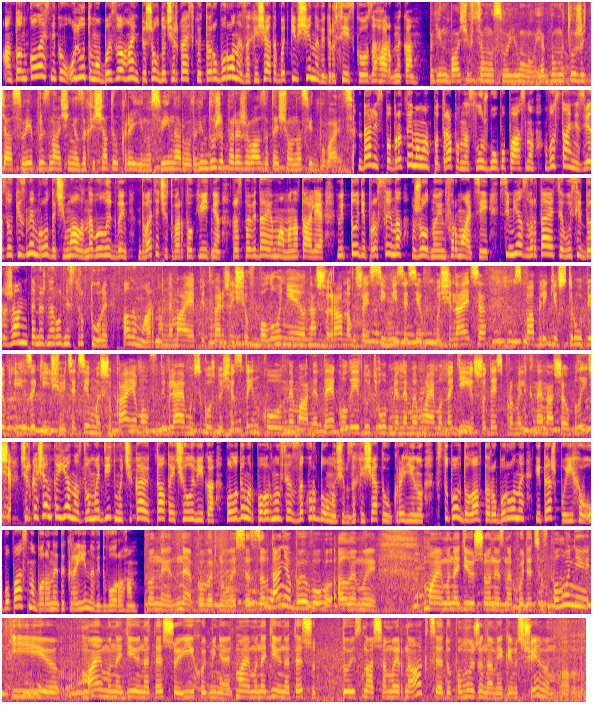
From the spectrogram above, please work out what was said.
Антон Колесніков у лютому без вагань пішов до Черкаської тероборони захищати батьківщину від російського загарбника. Він бачив в цьому свою якби мету життя, своє призначення захищати Україну, свій народ. Він дуже переживав за те, що у нас відбувається. Далі з побратимами потрапив на службу у Попасну. Востаннє зв'язок із ним родичі мали на Великдень, 24 квітня, розповідає мама Наталія. Відтоді про сина жодної інформації. Сім'я звертається в усі державні та міжнародні структури, але марно. Немає підтверджень, що в полоні. Наш ранок вже сім місяців починається з пабліків, з трупів і закінчується. Цим ми шукаємо, вдивляємось кожну частинку. Нема ніде. Коли йдуть обміни, ми маємо надію, що десь промелькне наше обличчя. Черкащанка Яна з двома дітьми чекають тата і чоловіка. Володимир повернувся з-за кордону, щоб захищати Україну. Вступив до лав тероборони і теж поїхав у Попасну боронити країну від ворога. Вони не повернулися з завдання бойового, але ми маємо надію, що вони знаходяться в полоні, і маємо надію на те, що їх обміняють. Маємо надію на те, що тобто, наша мирна акція допоможе нам якимось чином е,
